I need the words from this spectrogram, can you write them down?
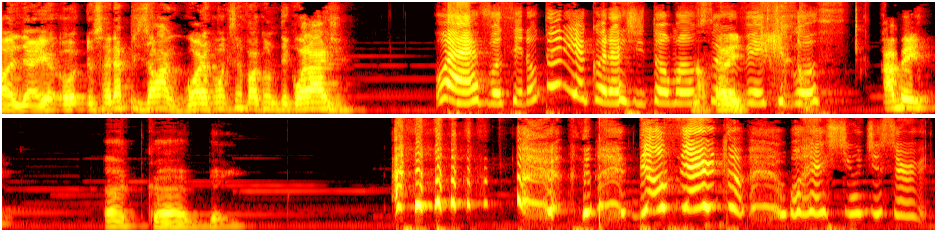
olha, eu, eu saí da prisão agora. Como é que você fala que eu não tenho coragem? Ué, você não teria coragem de tomar um Não, sorvete gostoso. Acabei. Acabei. Deu certo! O restinho de sorvete.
